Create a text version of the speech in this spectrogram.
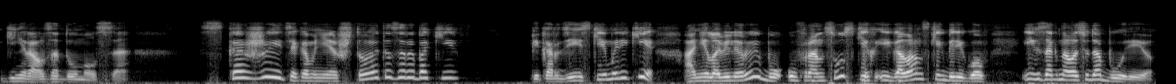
Генерал задумался — «Скажите-ка мне, что это за рыбаки?» «Пикардийские моряки. Они ловили рыбу у французских и голландских берегов. Их загнало сюда бурею».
